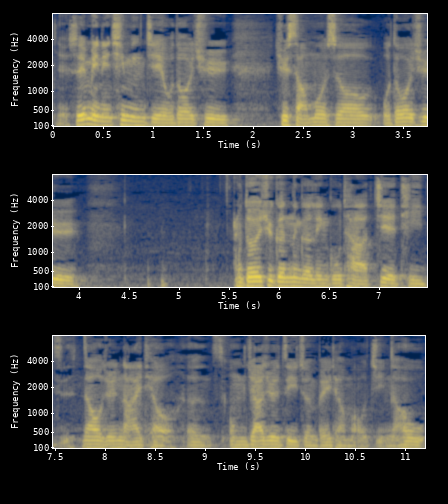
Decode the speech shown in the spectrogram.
对，所以每年清明节我都会去去扫墓的时候，我都会去，我都会去跟那个灵骨塔借梯子，然后我就拿一条，嗯、我们家就会自己准备一条毛巾，然后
